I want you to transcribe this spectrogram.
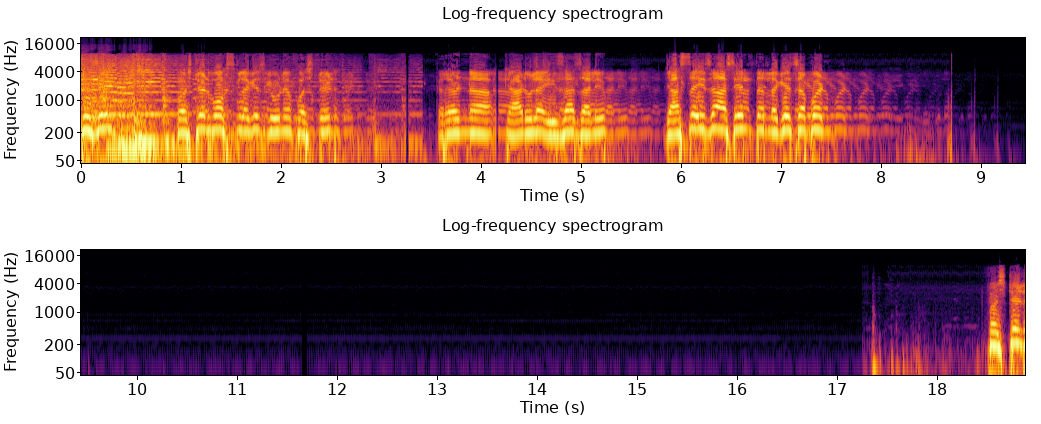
दिसेल फर्स्ट एड बॉक्स लगेच घेऊन ये फर्स्ट एड कारण खेळाडूला इजा झाले. जास्त इजा असेल तर लगेच आपण फर्स्ट एड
